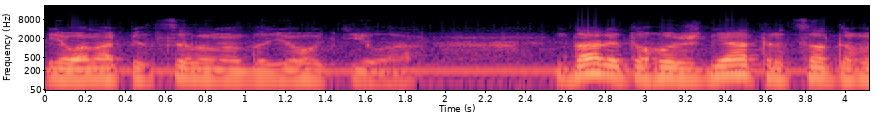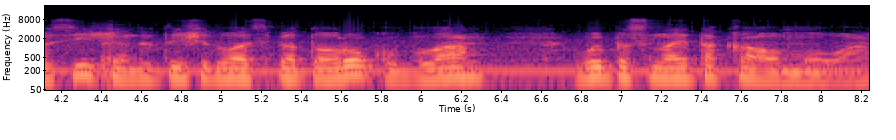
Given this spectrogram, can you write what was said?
і вона підсилена до його тіла. Далі того ж дня, 30 січня 2025 року, була виписана і така умова.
